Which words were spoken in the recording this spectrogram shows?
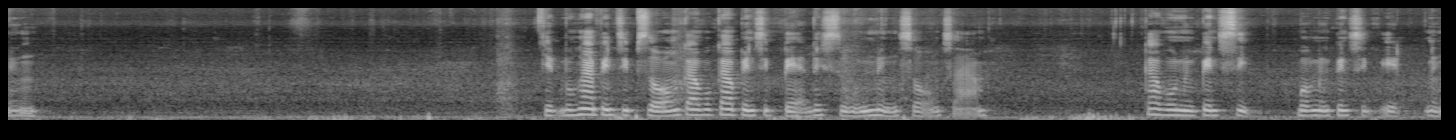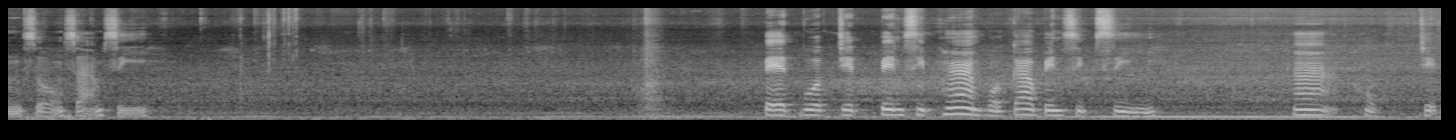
หนึ่งเจ็ดบวกห้าเป็นสิบสองเก้าบวกเก้าเป็นสิบแปดได้ศูนย์หนึ่งสองสามเก้าบวกหนึ่งเป็นสิบบวกหนึ่งเป็นสิบเอ็ดหนึ่งสองสามสี่ แปดบวกเจ็ดเป็นสิบห้าบวกเก้าเป็นสิบสี่ห้าหกเจ็ด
